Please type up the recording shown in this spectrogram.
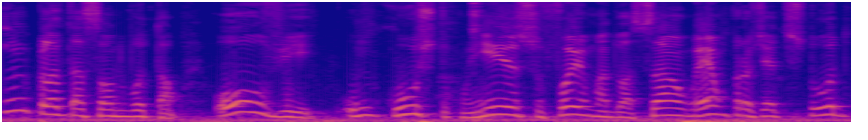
implantação do botão. Houve um custo com isso, foi uma doação, é um projeto de estudo.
